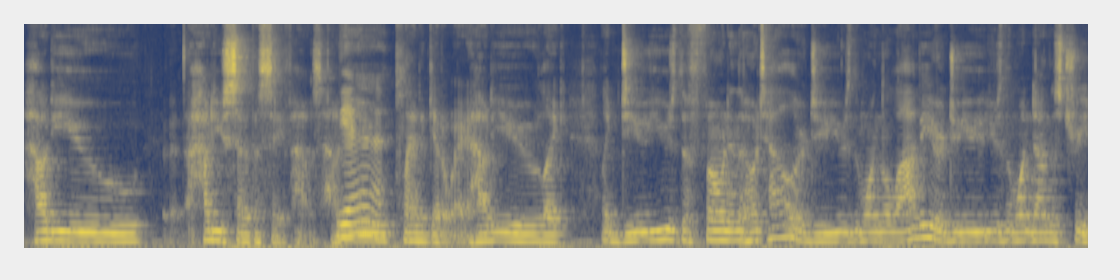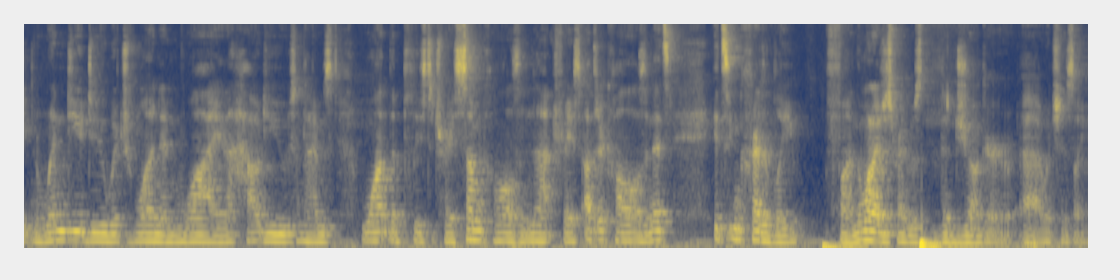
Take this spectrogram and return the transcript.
how do you how do you set up a safe house? How do Yeah. you plan a getaway? How do you like like do you use the phone in the hotel or do you use the one in the lobby or do you use the one down the street? And when do you do which one and why? And how do you sometimes want the police to trace some calls and not trace other calls? And it's it's incredibly fun. The one i just read was the jugger uh, which is like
